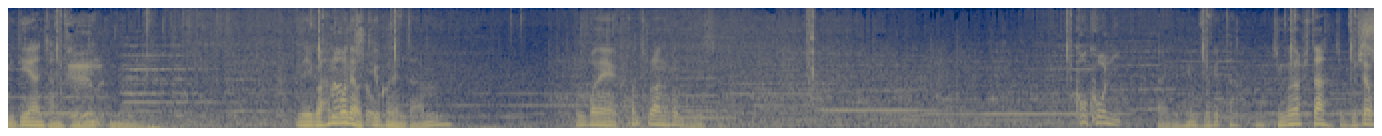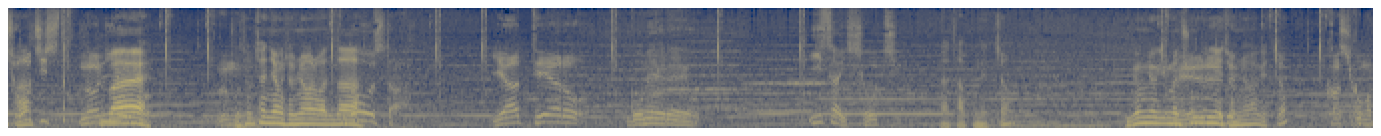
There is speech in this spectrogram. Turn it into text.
위대한 장수였군요. 근데 이거 한 번에 어떻게 보낸담? 한 번에 컨트롤하는 걸 모르겠어요. ここに 아 이제 힘 모르겠다. 진군합시다. 저 무시하고 가. 承知した何を 제발. うむ 손찬이 형 점령하러 간다. どうしたやってやろうご命令を一切承知 자, 다 보냈죠? 이병력이면 충분히 네, 네. 점령하겠죠? かしこまっ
